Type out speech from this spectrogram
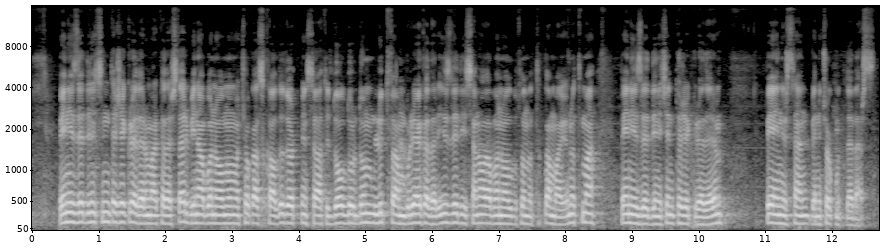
Beni izlediğiniz için teşekkür ederim arkadaşlar. 1000 abone olmama çok az kaldı. 4000 saati doldurdum. Lütfen buraya kadar izlediysen o abone ol butonuna tıklamayı unutma. Beni izlediğin için teşekkür ederim. Beğenirsen beni çok mutlu edersin.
